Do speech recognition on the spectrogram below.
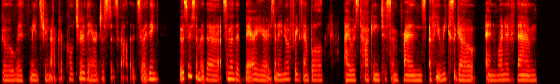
go with mainstream outdoor culture, they are just as valid. So I think those are some of the some of the barriers and i know for example i was talking to some friends a few weeks ago and one of them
